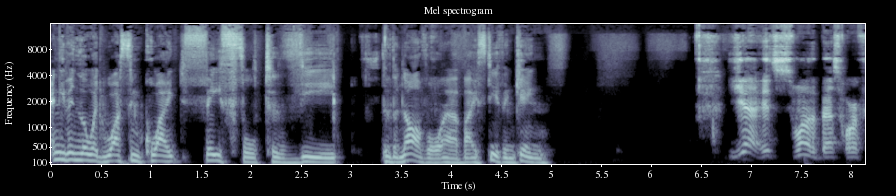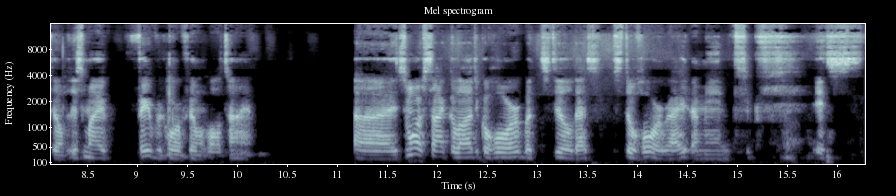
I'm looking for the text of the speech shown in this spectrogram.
And even though it wasn't quite faithful to the, to the novel uh, by Stephen King. Yeah, it's one of the best horror films. It's my favorite horror film of all time. Uh, it's more psychological horror, but still, that's still horror, right? I mean, it's, it's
